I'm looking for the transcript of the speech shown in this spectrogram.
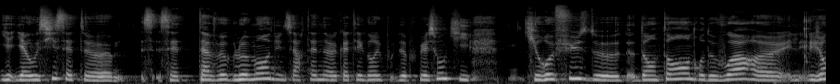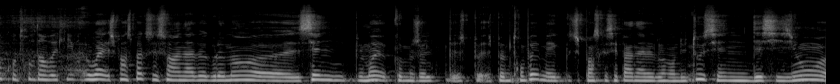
il y a aussi cette, euh, cet aveuglement d'une certaine catégorie de population qui, qui refuse d'entendre, de, voir euh, les gens qu'on trouve dans votre livre. Ouais, je pense pas que ce soit un aveuglement. Euh, c'est moi, comme je, peux, me tromper, mais je pense que c'est pas un aveuglement du tout. C'est une décision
